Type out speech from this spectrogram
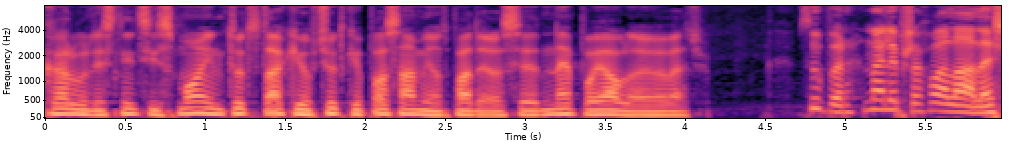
kar v resnici smo, in tudi taki občutki pa sami odpadejo, se ne pojavljajo več. Super, najlepša hvala, Aleš.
